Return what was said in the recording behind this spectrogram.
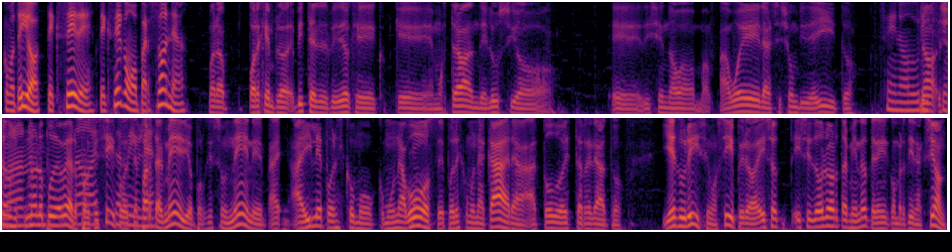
como te digo, te excede, te excede como persona. Bueno, por ejemplo, ¿viste el video que, que mostraban de Lucio eh, diciendo "A- abuela, sé yo, un videíto? Sí, no, No, durísimo. yo no, lo pude ver, no, porque sí, porque te parte al medio, porque es un nene. Ahí, ahí le pones como, como una Sí. voz, le pones como una cara a todo este relato. Y es durísimo, sí, pero eso ese dolor también lo tenés que convertir en acción.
